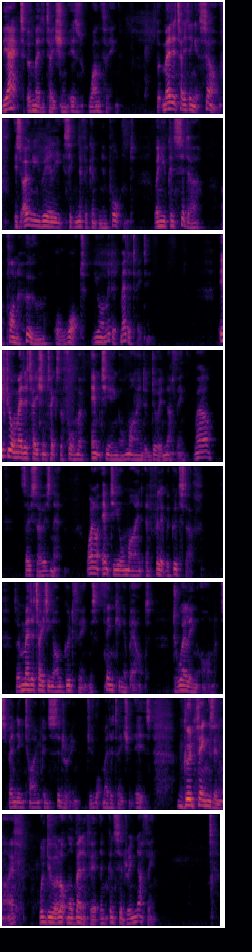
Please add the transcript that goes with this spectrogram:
The act of meditation is one thing, but meditating itself is only really significant and important when you consider upon whom or what you are med- meditating. If your meditation takes the form of emptying your mind and doing nothing, well, so so, isn't it? Why not empty your mind and fill it with good stuff? So, meditating on good things, thinking about, dwelling on, spending time considering, which is what meditation is, good things in life will do a lot more benefit than considering nothing.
